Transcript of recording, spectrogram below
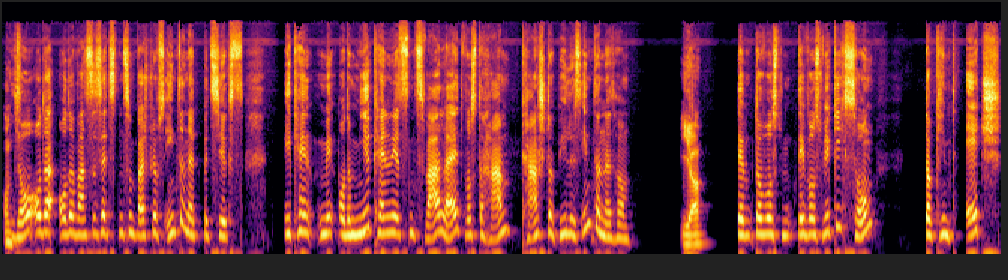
Und ja, oder, oder wenn du das jetzt zum Beispiel aufs Internet beziehst, ich kenn, oder wir kennen jetzt zwei Leute, was daheim kein stabiles Internet haben. Ja. Die, da was, die was wirklich sagen, da kommt Edge.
